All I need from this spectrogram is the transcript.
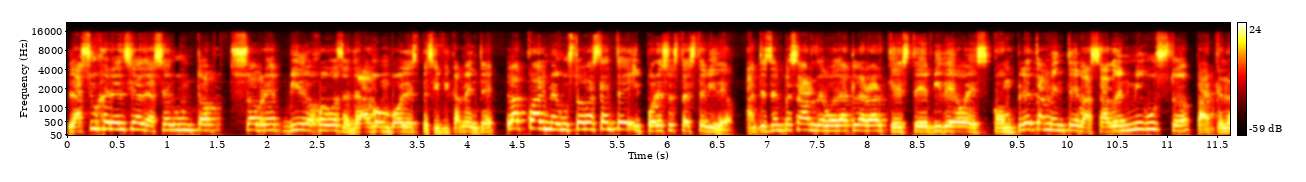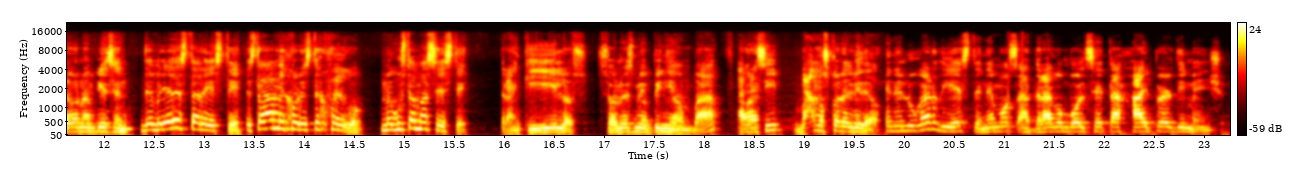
la sugerencia de hacer un top sobre videojuegos de Dragon Ball específicamente, la cual me gustó bastante y por eso está este video. Antes de empezar, debo de aclarar que este video es completamente basado en mi gusto, para que luego no empiecen, debería de estar este, estaba mejor este juego, me gusta más este. Tranquilos, solo es mi opinión, ¿va? Ahora sí, vamos con el video. En el lugar 10 tenemos a Dragon Ball Z Hyper Dimension,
